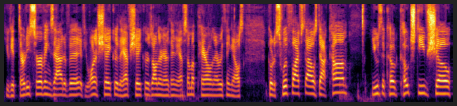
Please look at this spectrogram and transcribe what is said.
You get 30 servings out of it. If you want a shaker, they have shakers on there and everything. They have some apparel and everything else. Go to swiftlifestyles.com. Use the code Coach Steve Show,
